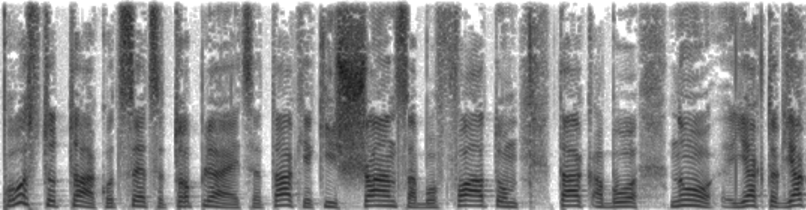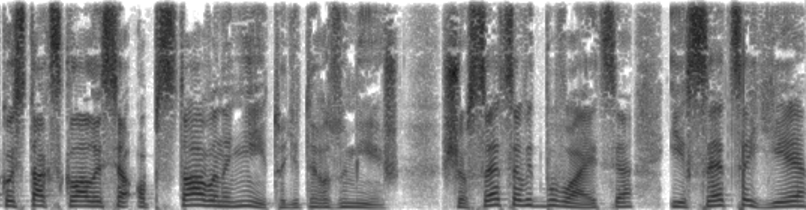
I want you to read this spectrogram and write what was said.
просто так, оце це трапляється, так, якийсь шанс або фатум, так, або ну, як так, якось так склалися обставини. Ні, тоді ти розумієш, що все це відбувається, і все це є,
